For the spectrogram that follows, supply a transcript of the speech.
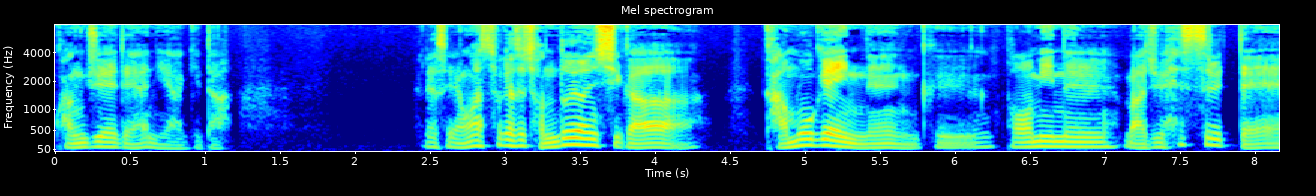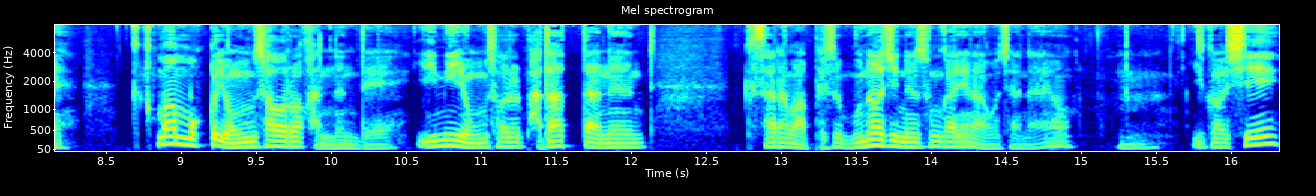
광주에 대한 이야기다. 그래서 영화 속에서 전도연 씨가 감옥에 있는 그 범인을 마주했을 때 큰맘 먹고 용서하러 갔는데 이미 용서를 받았다는 그 사람 앞에서 무너지는 순간이 나오잖아요. 음, 이것이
